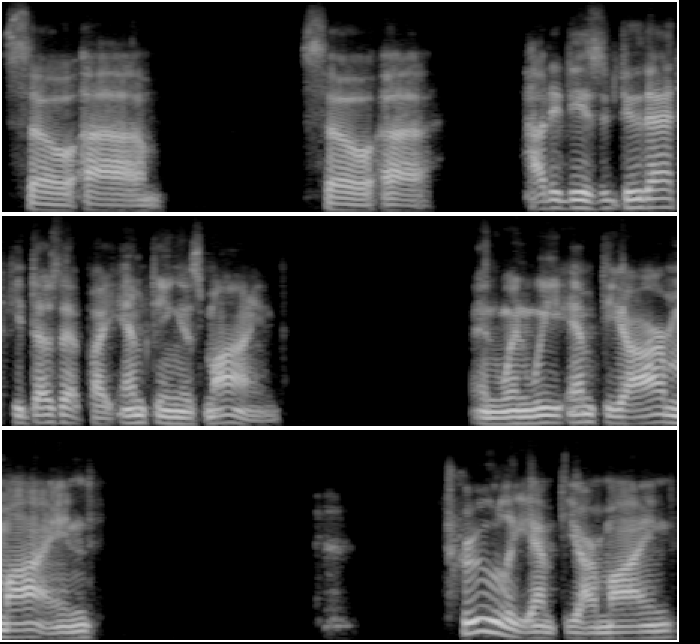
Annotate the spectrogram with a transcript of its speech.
So, um, so uh, how did he do that? He does that by emptying his mind. And when we empty our mind, truly empty our mind,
